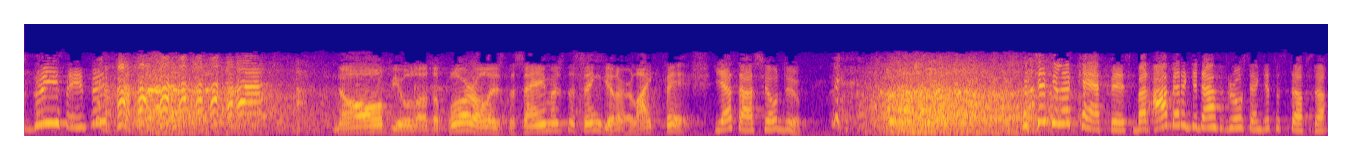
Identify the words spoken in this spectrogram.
is grease, ain't they? No, Beulah. The plural is the same as the singular, like fish. yes, I sure do. Particular catfish, but I better get down to the grocery and get the stuff, sir.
